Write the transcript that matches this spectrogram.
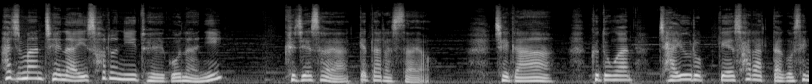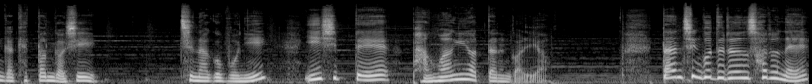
하지만 제 나이 서른이 되고 나니 그제서야 깨달았어요. 제가 그동안 자유롭게 살았다고 생각했던 것이 지나고 보니 20대의 방황이었다는 걸요. 딴 친구들은 서른에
